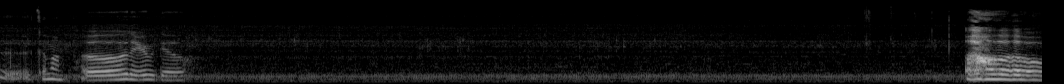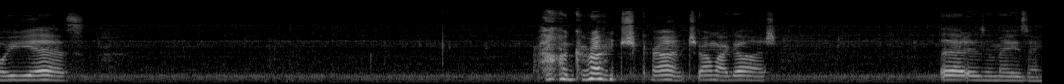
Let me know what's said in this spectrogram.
Uh, come on. Oh, there we go. Oh, yes. crunch, crunch. Oh my gosh. That is amazing.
